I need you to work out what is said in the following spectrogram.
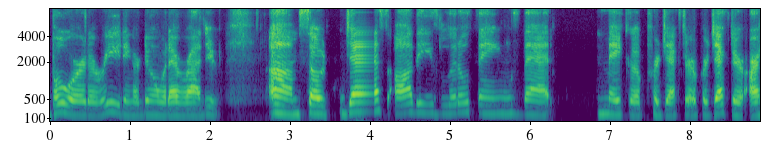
bored or reading or doing whatever I do. Um, so just all these little things that make a projector a projector are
